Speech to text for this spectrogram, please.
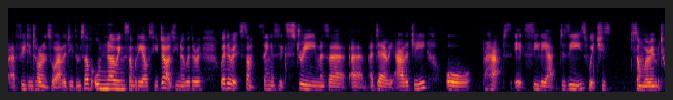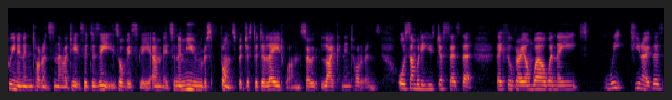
a food intolerance or allergy themselves, or knowing somebody else who does. You know, whether whether it's something as extreme as a a, a dairy allergy, or perhaps it's celiac disease, which is somewhere in between an intolerance and allergy. It's a disease, obviously. Um, it's an immune response, but just a delayed one. So, like an intolerance, or somebody who just says that they feel very unwell when they eat wheat. You know, there's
